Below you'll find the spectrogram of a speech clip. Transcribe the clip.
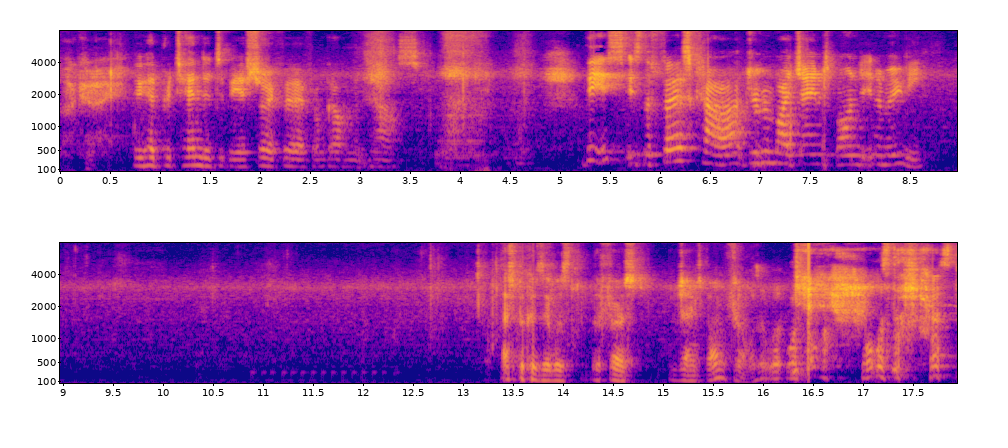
Okay. who had pretended to be a chauffeur from Government House. This is the first car driven by James Bond in a movie. That's because it was the first James Bond film, was it? What, what, what was the first?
